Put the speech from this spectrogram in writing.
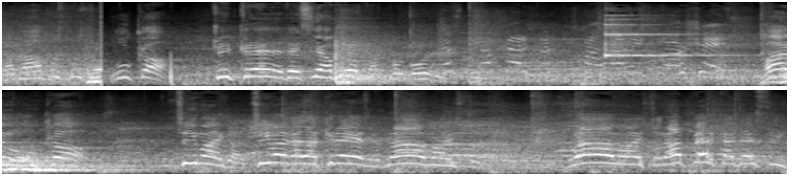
Ja napustim. Luka, čim krene, desni apretak pogodi. Ajmo, Luka! Cimaj ga, cimaj ga da krene, bravo majstor! Bravo majstor, aperka desni!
